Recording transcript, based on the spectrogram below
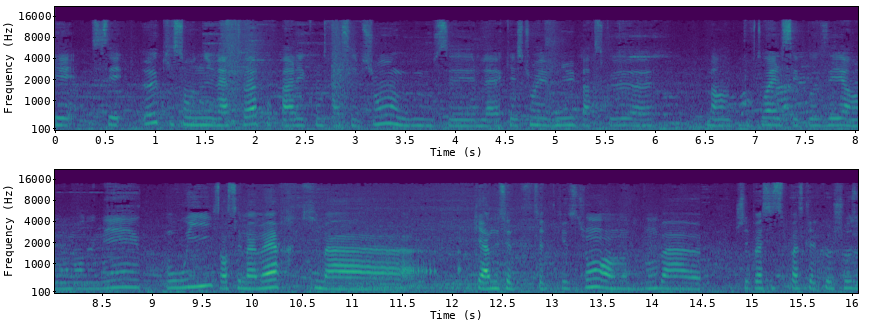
Et c'est eux qui sont venus vers toi pour parler contraception ou c'est la question est venue parce que euh, ben, pour toi elle s'est posée à un moment donné? Oui, c'est ma mère qui m'a qui a amené cette, cette, question en mode bon bah euh, je sais pas si se passe quelque chose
